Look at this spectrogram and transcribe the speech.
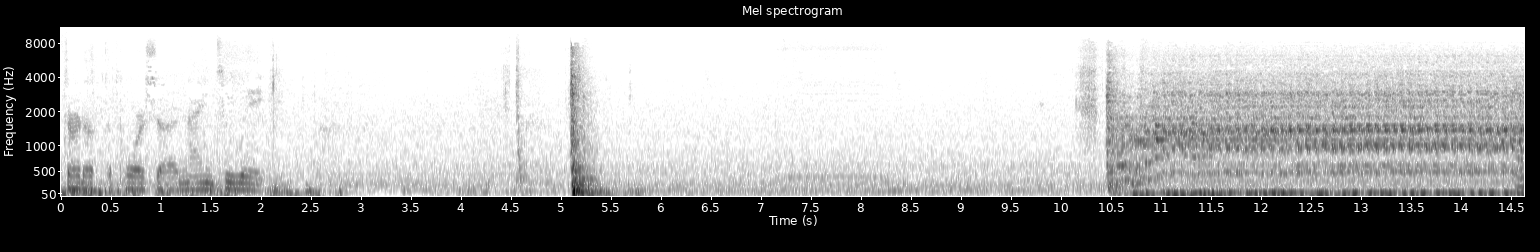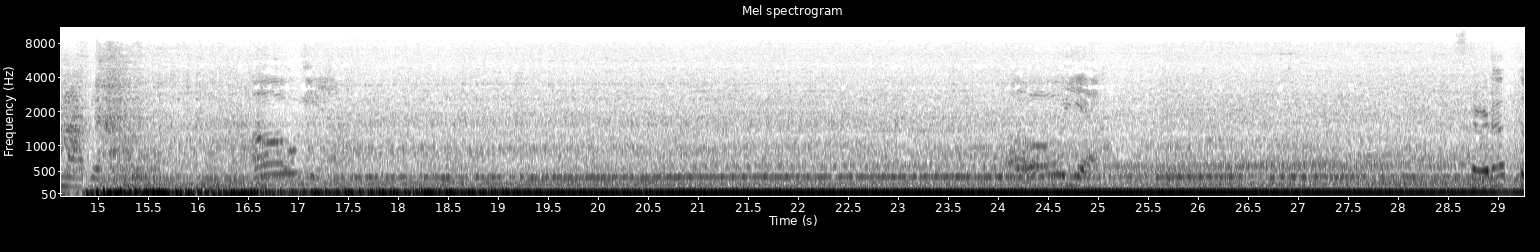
start up the Porsche 928. I'm not getting Oh yeah. Oh yeah. Start up the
